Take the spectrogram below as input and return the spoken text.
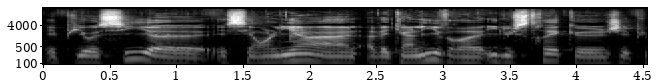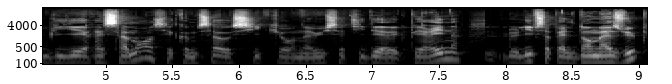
et puis aussi, euh, et c'est en lien avec un livre illustré que j'ai publié récemment, c'est comme ça aussi qu'on a eu cette idée avec Perrine. Le livre s'appelle Dans ma ZUP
